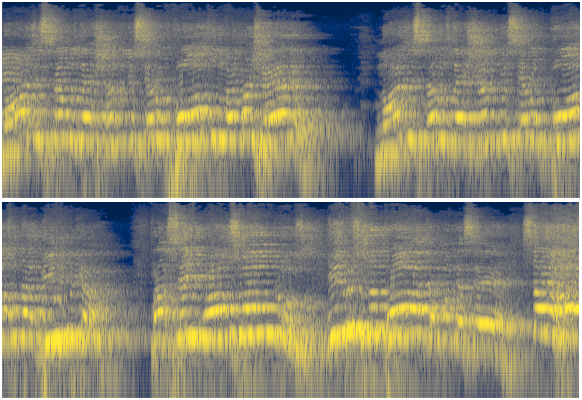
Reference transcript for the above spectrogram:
Nós estamos deixando de ser o povo do Evangelho. Nós estamos deixando de ser o povo da Bíblia para ser igual aos outros. Isso não pode acontecer. Está errado.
